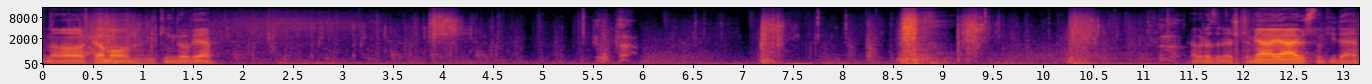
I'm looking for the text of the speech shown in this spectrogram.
No, come on, wikingowie. Dobra, zresztą. Ja, ja już stąd idę.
